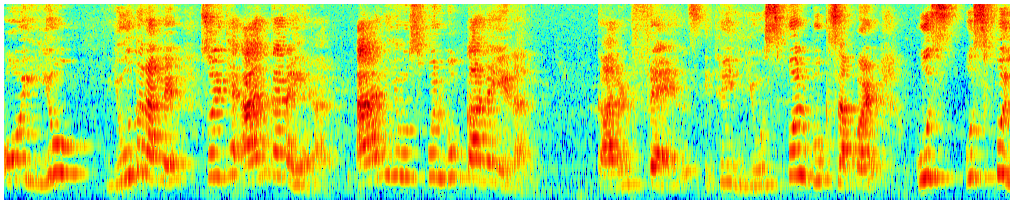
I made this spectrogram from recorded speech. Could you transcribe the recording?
O U U तर आहे. सो इथे ॲन का नाही येणार? ॲन युजफुल बुक का नाही येणार? कारण फ्रेंड्स इथे युजफुल बुक्स आपण उस उसफुल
